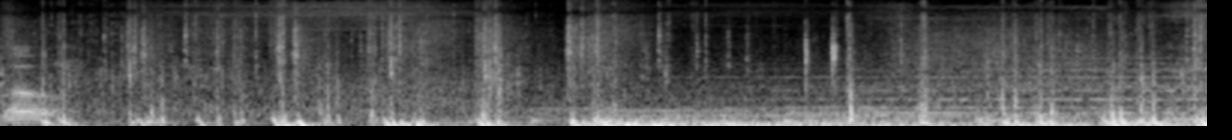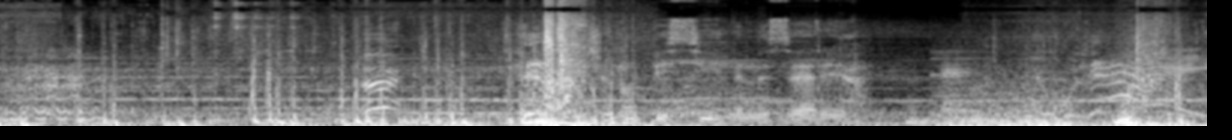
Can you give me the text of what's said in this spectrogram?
Whoa. Should not be seen in this area. Whoa.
